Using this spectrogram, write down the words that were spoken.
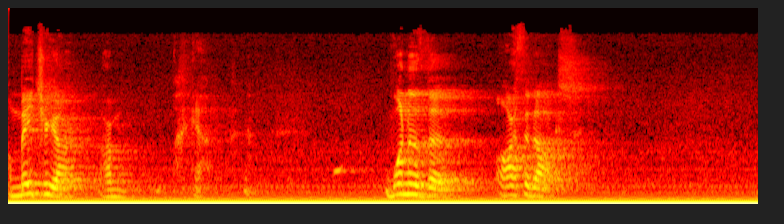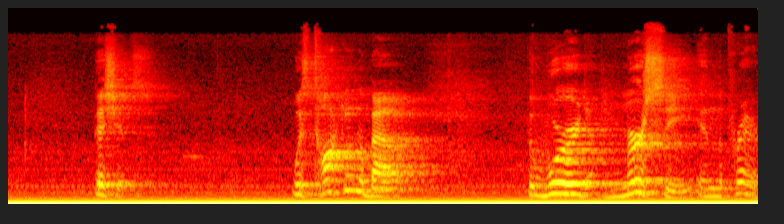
a matriarch, or, yeah, one of the Orthodox bishops, was talking about the word mercy in the prayer.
